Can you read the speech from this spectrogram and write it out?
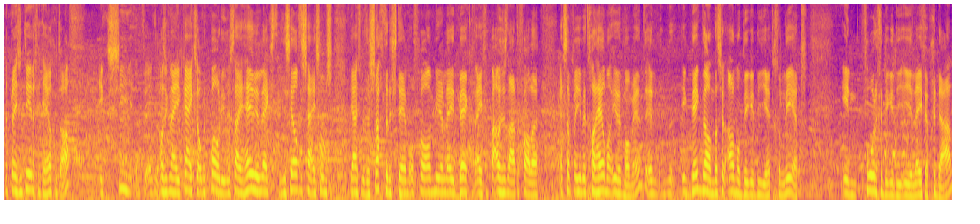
Het presenteren gaat je heel goed af. Ik zie, als ik naar je kijk zo op het podium, dan sta je heel relaxed jezelf te zijn. Soms juist met een zachtere stem of gewoon meer laid back of even pauzes laten vallen. Echt zo van, je bent gewoon helemaal in het moment. En ik denk dan, dat zijn allemaal dingen die je hebt geleerd in vorige dingen die je in je leven hebt gedaan.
